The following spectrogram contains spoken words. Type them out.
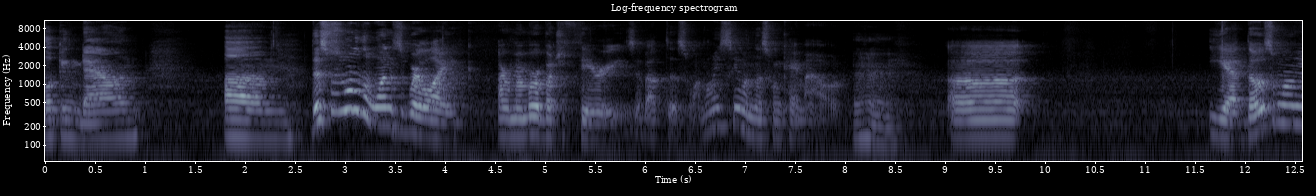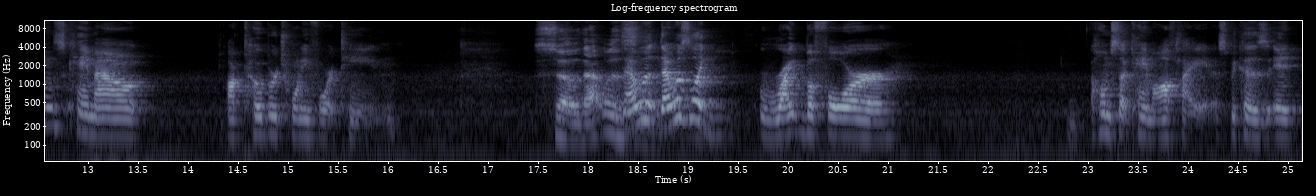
looking down. Um, This was one of the ones where like I remember a bunch of theories about this one. Let me see when this one came out. mhm. Uh, yeah, those ones came out October 2014. So that was That was that was like right before Homestuck came off hiatus because it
